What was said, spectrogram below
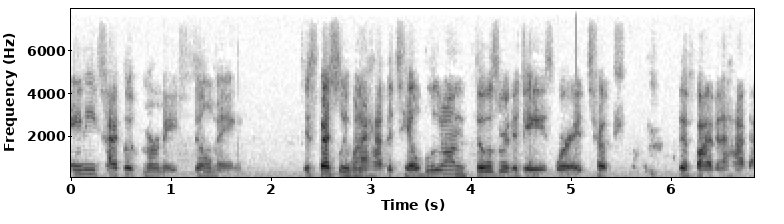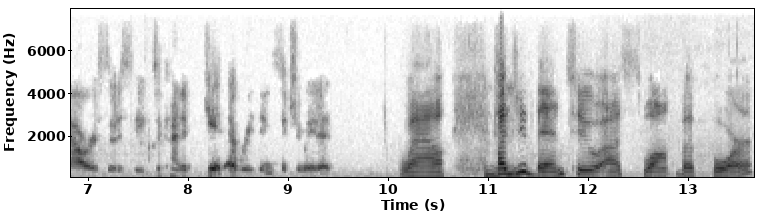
any type of mermaid filming, especially when I had the tail glued on. Those were the days where it took the five and a half hours, so to speak, to kind of get everything situated. Wow. Mm-hmm. Had you been to a swamp before?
